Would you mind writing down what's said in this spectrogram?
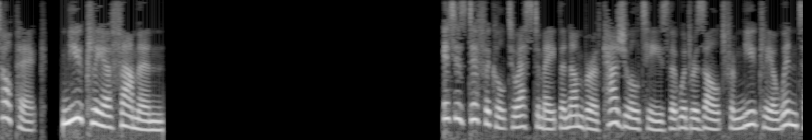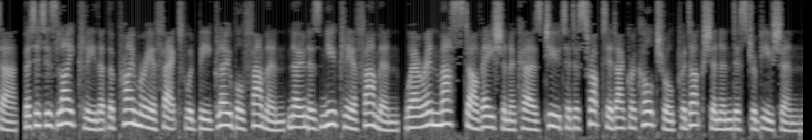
Topic: Nuclear famine It is difficult to estimate the number of casualties that would result from nuclear winter, but it is likely that the primary effect would be global famine known as nuclear famine, wherein mass starvation occurs due to disrupted agricultural production and distribution.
